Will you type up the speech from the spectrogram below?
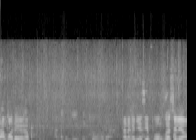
ตามออเดอร์ครับ อันนั้นก็ยี่สิบถุงหมดเลยอันนั้นก็ยี่สิบทวงเพื่อเสียเหลี่ยว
